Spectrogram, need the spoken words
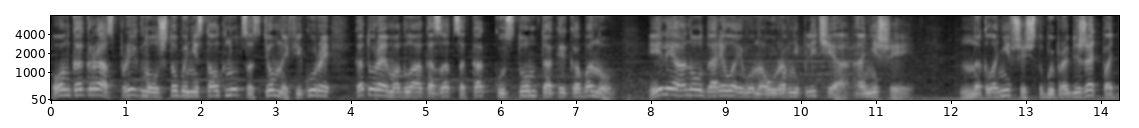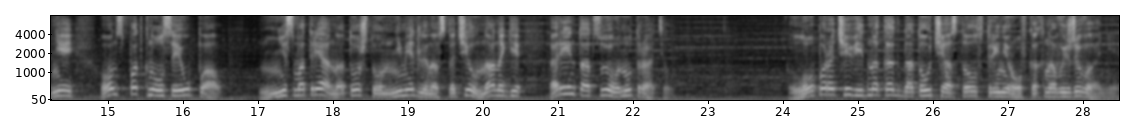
он как раз прыгнул, чтобы не столкнуться с темной фигурой, которая могла оказаться как кустом, так и кабаном. Или она ударила его на уровне плеча, а не шеи. Наклонившись, чтобы пробежать под ней, он споткнулся и упал. Несмотря на то, что он немедленно вскочил на ноги, ориентацию он утратил. Лопар, очевидно, когда-то участвовал в тренировках на выживание.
